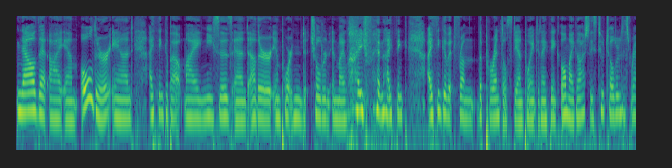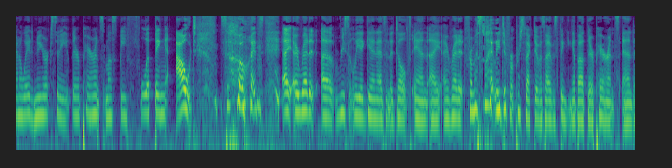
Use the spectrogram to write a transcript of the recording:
Now that i am older and I think about my nieces and other important children in my life and I think I think of it from the parental standpoint and I think, "Oh my gosh, these two children just ran away to New York City. Their parents must be flipping out." So it's I, I read it uh, recently again as an adult and I, I read it from a slightly different perspective as I was thinking about their parents and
